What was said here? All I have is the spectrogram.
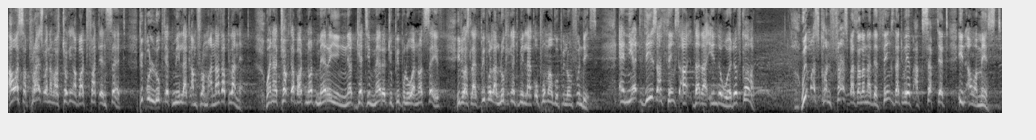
I was surprised when I was talking about fat and set. People looked at me like I'm from another planet. When I talked about not marrying, not getting married to people who are not saved, it was like people are looking at me like Upuma Gupilon And yet these are things that are in the Word of God. We must confess, Bazalana, the things that we have accepted in our midst.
